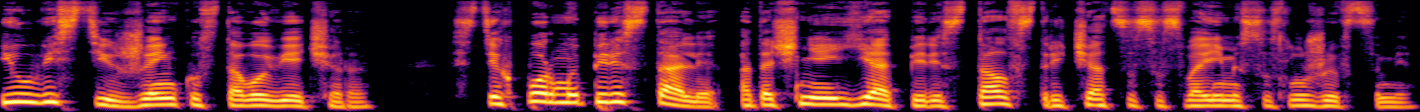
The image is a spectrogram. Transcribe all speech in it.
и увести Женьку с того вечера. С тех пор мы перестали, а точнее я перестал встречаться со своими сослуживцами.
